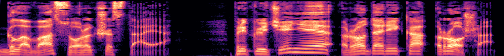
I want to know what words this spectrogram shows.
Глава 46. Приключения Родерика Роша.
